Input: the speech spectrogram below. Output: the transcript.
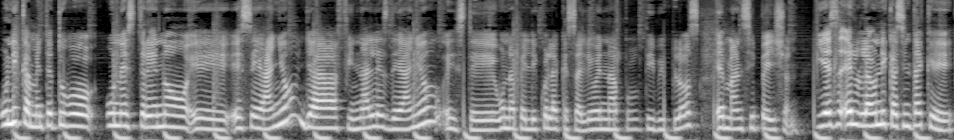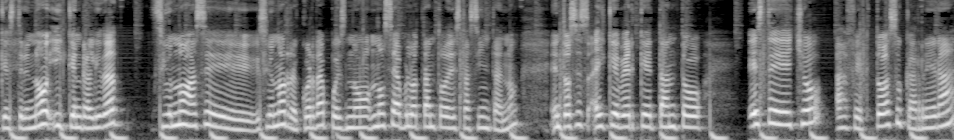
únicamente tuvo un estreno eh, ese año, ya a finales de año, este, una película que salió en Apple TV Plus, Emancipation. Y es la única cinta que, estrenó y que en realidad si uno hace, si uno recuerda, pues no, no se habló tanto de esta cinta, ¿no? Entonces hay que ver qué tanto este hecho afectó a su carrera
